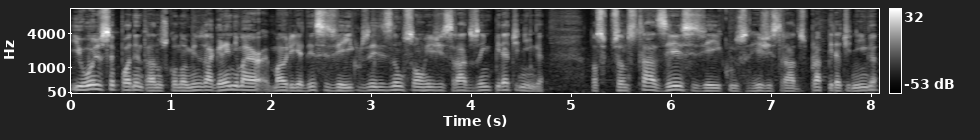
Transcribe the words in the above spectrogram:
E hoje você pode entrar nos condomínios, a grande maior, maioria desses veículos eles não são registrados em Piratininga. Nós precisamos trazer esses veículos registrados para Piratininga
